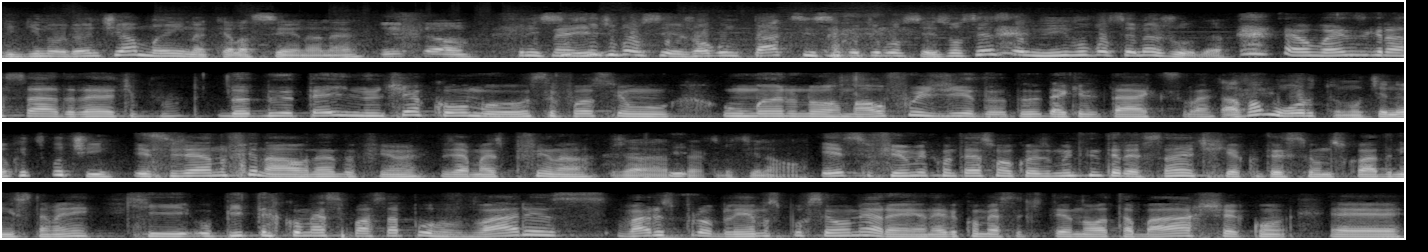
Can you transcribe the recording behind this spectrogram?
Ignorante e a mãe naquela cena, né? Então. Preciso de você, joga um táxi em cima de você. Se você ser vivo, você me ajuda. É o mais engraçado, né? Tipo, não, não tem, não tinha como, se fosse um humano normal, fugir do, do- daquele táxi lá. Tava morto, não tinha nem o que discutir. Isso já é no final, né, do filme. Já é mais pro final. Já E- perto do final. Esse filme acontece uma coisa muito interessante que aconteceu nos quadrinhos também, que o Peter começa a passar por vários, vários problemas por ser Homem-Aranha, né? Ele começa a ter nota baixa, com- é,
